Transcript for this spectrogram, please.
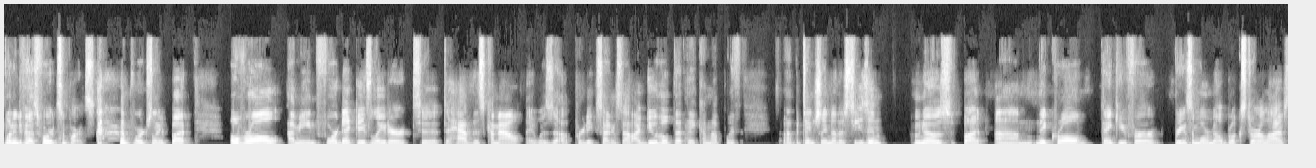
wanting to fast forward some parts, unfortunately. But overall, I mean, four decades later to to have this come out, it was uh, pretty exciting stuff. I do hope that they come up with uh, potentially another season. Who knows? But um, Nick Kroll, thank you for bringing some more Mel Brooks to our lives.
